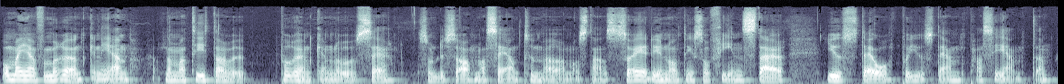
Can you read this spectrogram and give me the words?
om man jämför med röntgen igen, att när man tittar på röntgen och ser som du sa, man ser en tumör någonstans så är det ju någonting som finns där just då på just den patienten.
